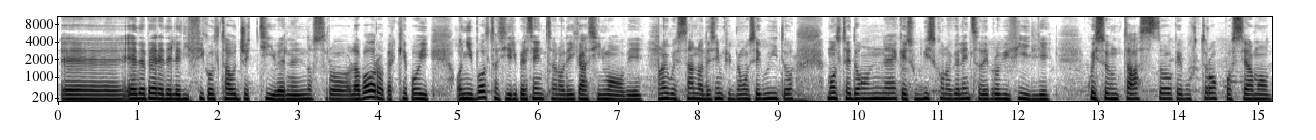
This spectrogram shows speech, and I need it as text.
eh, ed avere delle difficoltà oggettive nel nostro lavoro perché poi ogni volta si ripresentano dei casi nuovi. Noi quest'anno ad esempio abbiamo seguito molte donne che subiscono violenza dai propri figli. Questo è un tasto che purtroppo stiamo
